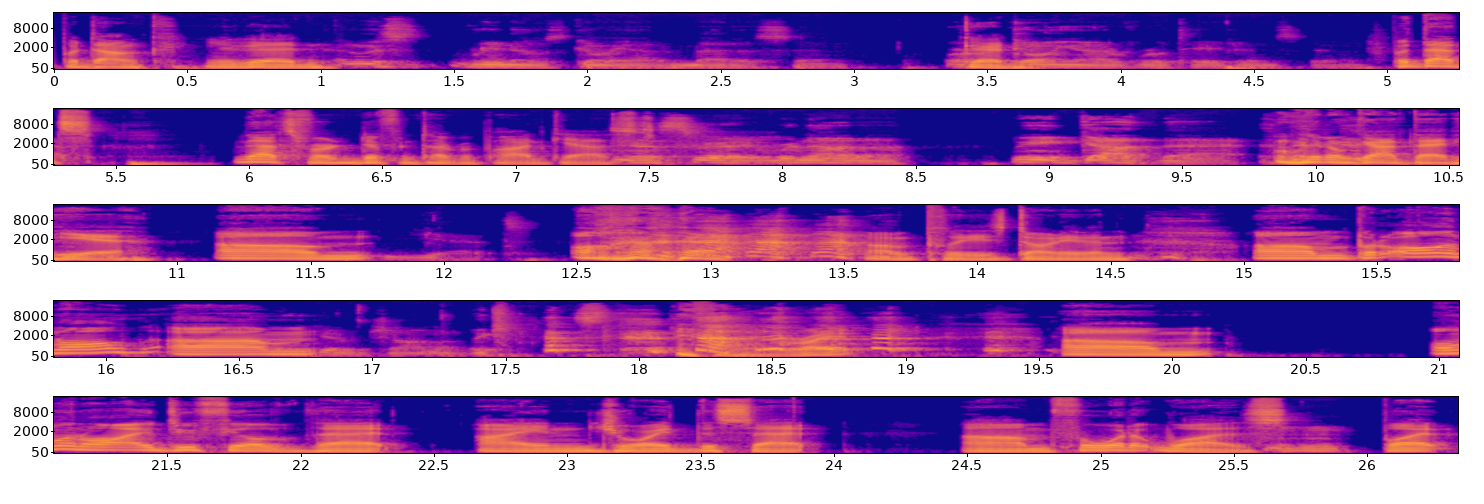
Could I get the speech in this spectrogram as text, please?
badunk, you're good. At least Reno's going out of medicine. Or Good. going out of rotation soon. But that's that's for a different type of podcast. That's right. We're not a. We ain't got that we don't got that here. Um, yet. oh, oh, please don't even. Um, but all in all, um, Give John the guest. right? Um, all in all, I do feel that I enjoyed the set um, for what it was. Mhm. But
